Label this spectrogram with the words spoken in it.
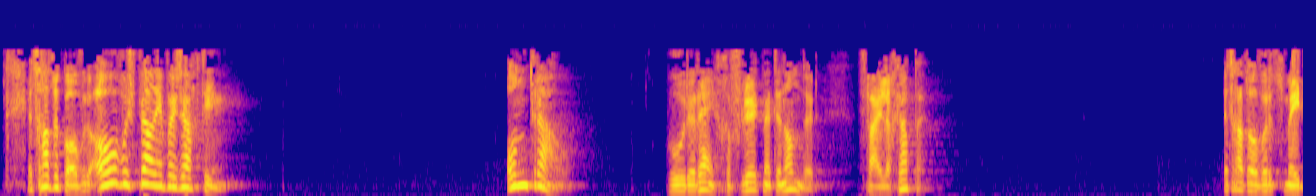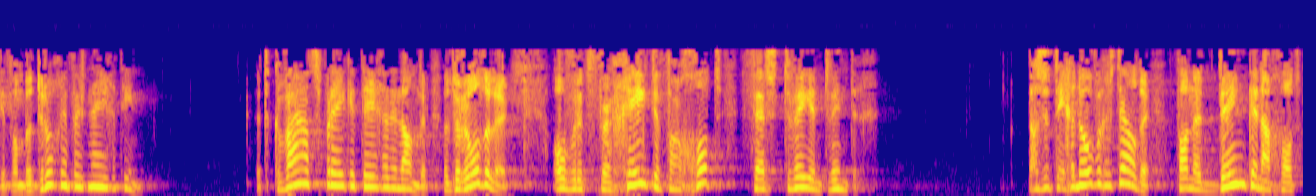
Het gaat ook over de overspel in vers 18. Ontrouw. Hoererij, geflirt met een ander. Vuile grappen. Het gaat over het smeden van bedrog in vers 19. Het kwaadspreken tegen een ander. Het roddelen over het vergeten van God, vers 22. Dat is het tegenovergestelde van het denken aan God,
